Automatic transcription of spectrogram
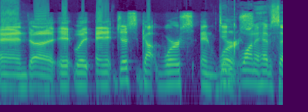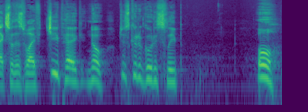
And uh, it would and it just got worse and Didn't worse. want to have sex with his wife. Gee, Peg, no, just going to go to sleep. Oh.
